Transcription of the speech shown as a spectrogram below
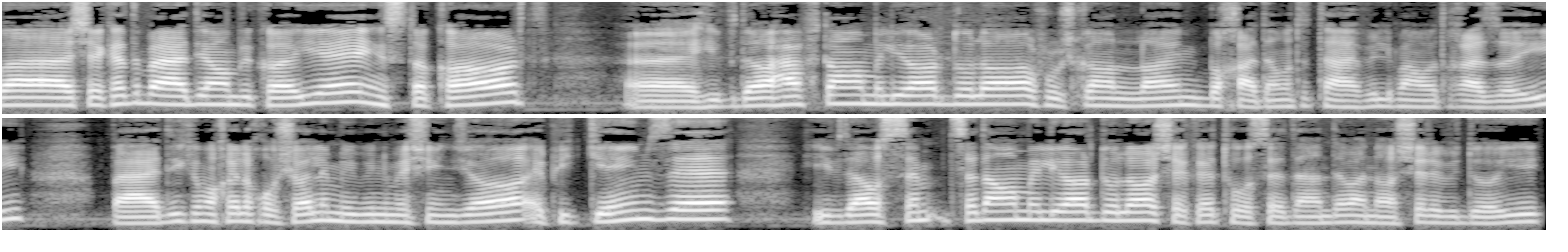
و شرکت بعدی آمریکایی Instacart 17 میلیارد دلار. فروشگاه آنلاین با خدمات تحویل مواد غذایی. بعدی که ما خیلی خوشحال میبینیمش اینجا Epic Games 17 میلیارد دلار. شرکت توسعه دهنده و ناشر ویدئویی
